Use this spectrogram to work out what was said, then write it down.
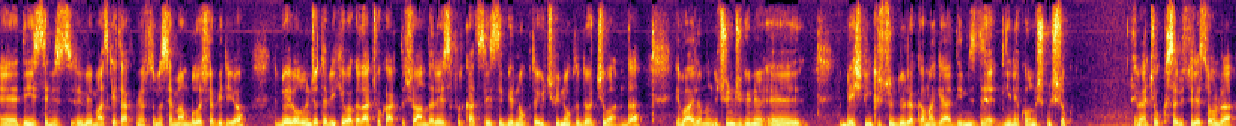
e, değilseniz ve maske takmıyorsanız hemen bulaşabiliyor. Böyle olunca tabii ki vakalar çok arttı. Şu anda R0 katsayısı 1.3-1.4 civarında. E, bayramın 3. günü e, 5000 küsürlü rakama geldiğimizde yine konuşmuştuk. E, Ben çok kısa bir süre sonra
